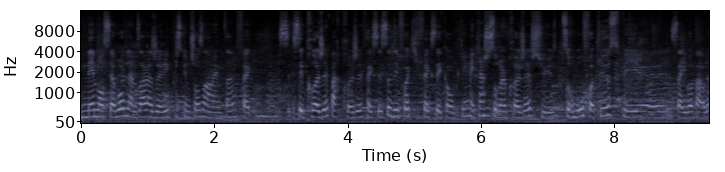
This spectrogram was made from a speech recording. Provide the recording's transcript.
mais mon cerveau a de la misère à gérer plus qu'une chose en même temps. Fait que c'est projet par projet. Fait que c'est ça des fois qui fait que c'est compliqué. Mais quand je suis sur un projet, je suis turbo focus, puis euh, ça y va par là.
